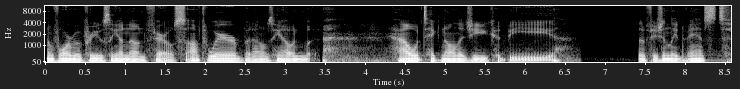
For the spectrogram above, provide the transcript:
Some form of previously unknown Faro software, but I don't see how how technology could be sufficiently advanced.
